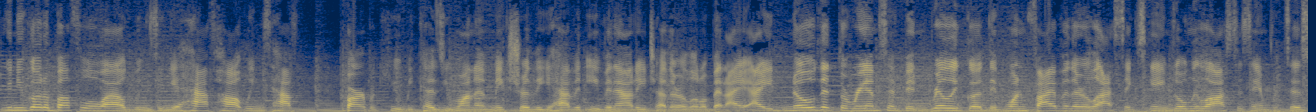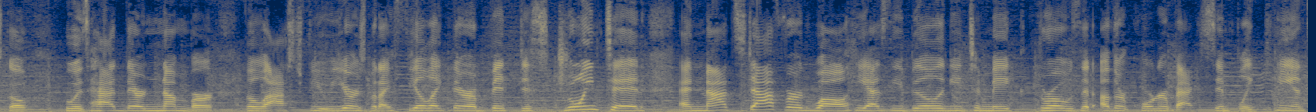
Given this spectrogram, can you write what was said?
when you go to Buffalo Wild Wings and get half hot wings, half barbecue because you want to make sure that you have it even out each other a little bit. I, I, know that the Rams have been really good. They've won five of their last six games, only lost to San Francisco, who has had their number the last few years. But I feel like they're a bit disjointed. And Matt Stafford, while he has the ability to make throws that other quarterbacks simply can't,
